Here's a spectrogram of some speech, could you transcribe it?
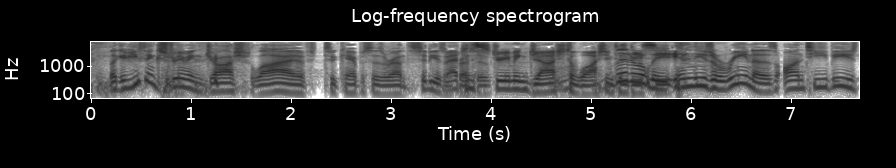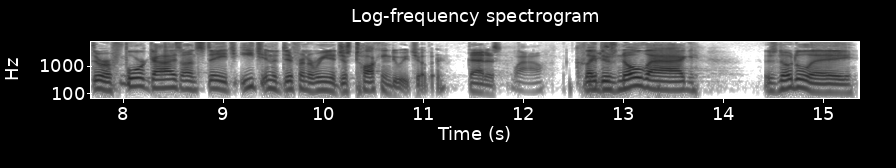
like if you think streaming Josh live to campuses around the city is imagine impressive. streaming Josh to Washington Literally D.C. in these arenas on TVs, there are four guys on stage, each in a different arena, just talking to each other. that is Wow. Like there's no lag, there's no delay.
